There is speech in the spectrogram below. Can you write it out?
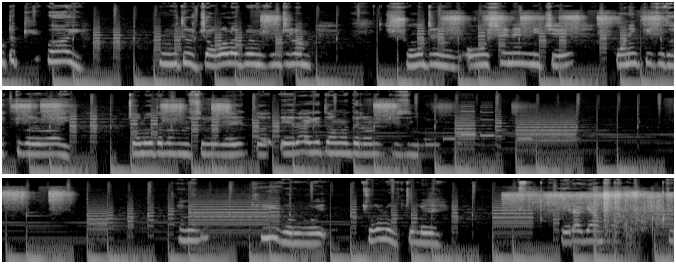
ওটা কি ভাই? ওর ভিতরে যাওয়া লাগবে, আমি শুনছিলাম সমুদ্রের ওশেনের নিচে অনেক কিছু থাকতে পারে ভাই চলো তাহলে আমরা চলে যাই তো এর আগে তো আমাদের অনেক কিছু। এখন কি করব? চলো, চলে। এর আগে আমরা একটু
